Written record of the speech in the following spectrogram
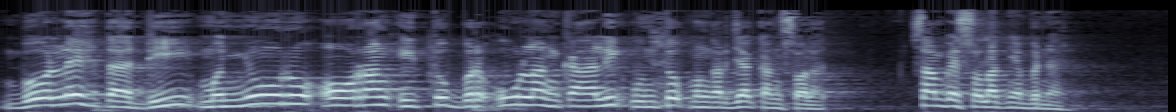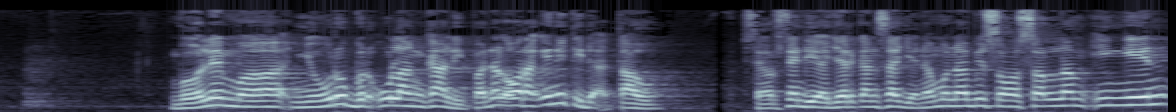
Boleh tadi menyuruh orang itu berulang kali untuk mengerjakan solat. Sampai solatnya benar. Boleh menyuruh berulang kali. Padahal orang ini tidak tahu. Seharusnya diajarkan saja. Namun Nabi SAW ingin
